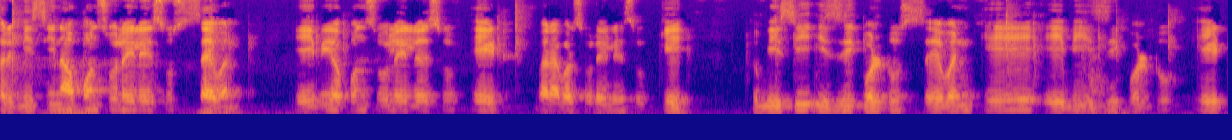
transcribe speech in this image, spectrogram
સોરી બીસીના અપોન શું લઈ લઈશું? સેવન એ બી અપોન શું લઈ લઈશું? એટ બરાબર શું લઈ લઈશું? કે તો BC is equal to seven કે A B is equal to eight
